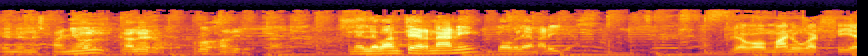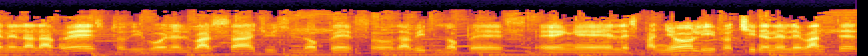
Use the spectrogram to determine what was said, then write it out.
En el español, Calero, roja directa. En el Levante Hernani, doble amarilla. Luego Manu García en el Alavés, Todibo en el Barça, Luis López o David López en el Español y Rochina en el Levante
